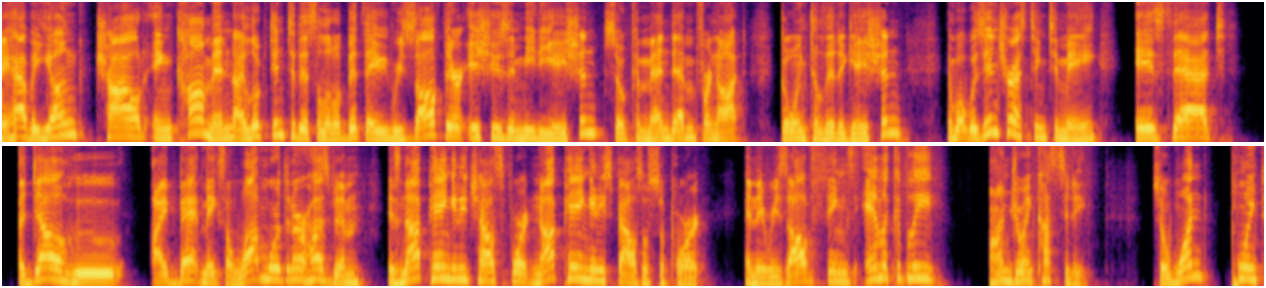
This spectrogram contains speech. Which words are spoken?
They have a young child in common. I looked into this a little bit. They resolved their issues in mediation, so commend them for not going to litigation. And what was interesting to me is that Adele, who I bet makes a lot more than her husband, is not paying any child support, not paying any spousal support, and they resolved things amicably on joint custody. So, one point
